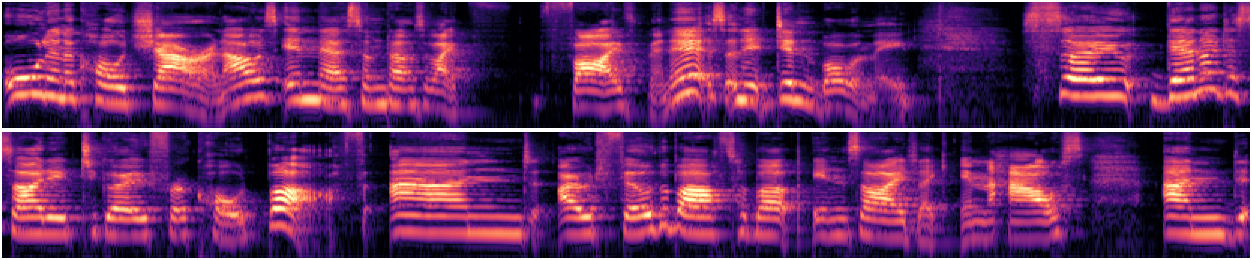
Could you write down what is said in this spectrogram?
all in a cold shower. And I was in there sometimes for like five minutes and it didn't bother me. So then I decided to go for a cold bath and I would fill the bathtub up inside, like in the house. And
